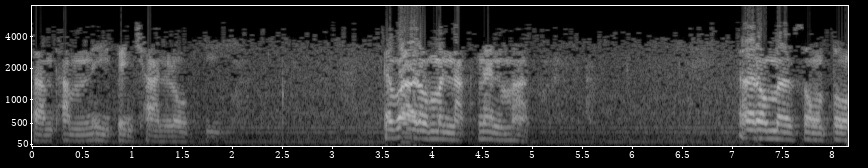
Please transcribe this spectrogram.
สามทำนี่เป็นฌานโลกีแต่ว่าอารมณ์มันหนักแน่นมาก อารมณ์มันทรงตัว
